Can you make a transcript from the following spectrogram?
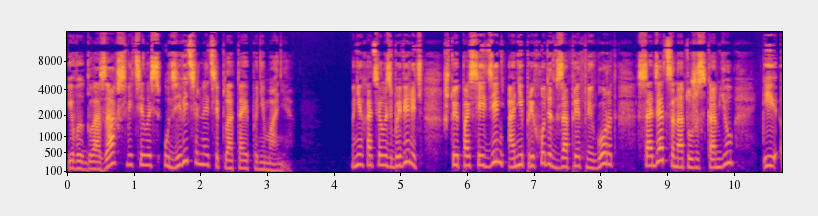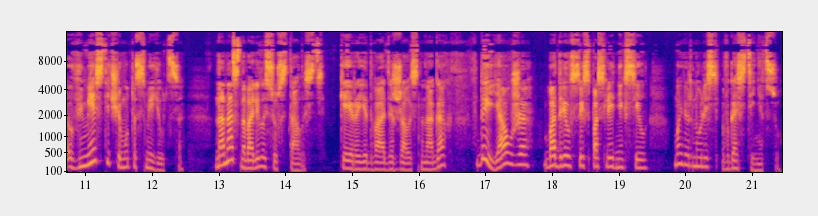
и в их глазах светилась удивительная теплота и понимание. Мне хотелось бы верить, что и по сей день они приходят в запретный город, садятся на ту же скамью и вместе чему-то смеются. На нас навалилась усталость. Кейра едва одержалась на ногах, да и я уже бодрился из последних сил. Мы вернулись в гостиницу.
